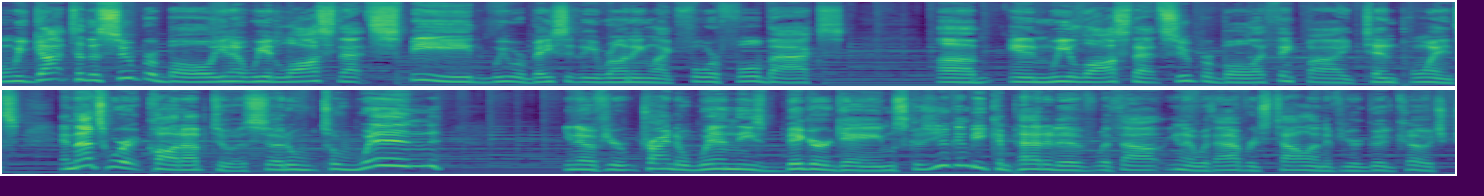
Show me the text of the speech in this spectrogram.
when we got to the Super Bowl, you know, we had lost that speed. We were basically running like four fullbacks, um, and we lost that Super Bowl, I think, by 10 points. And that's where it caught up to us. So to, to win, you know, if you're trying to win these bigger games, because you can be competitive without, you know, with average talent if you're a good coach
